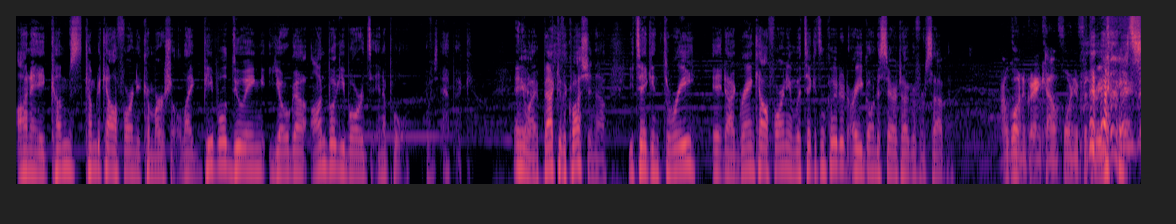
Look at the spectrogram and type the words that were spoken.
on a comes come to California commercial. Like people doing yoga on boogie boards in a pool. It was epic. Anyway, back to the question though. You taking three at uh, Grand California with tickets included, or are you going to Saratoga for seven? I'm going to Grand California for three nights.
